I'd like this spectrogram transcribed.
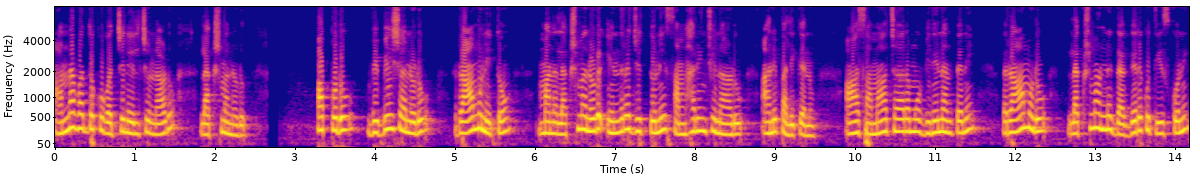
అన్న వద్దకు వచ్చి నిల్చున్నాడు లక్ష్మణుడు. అప్పుడు విభీషణుడు రామునితో మన లక్ష్మణుడు ఇంద్రజిత్తుని సంహరించినాడు అని పలికెను. ఆ సమాచారము వినినంతనే రాముడు లక్ష్మణుని దగ్గరకు తీసుకొని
